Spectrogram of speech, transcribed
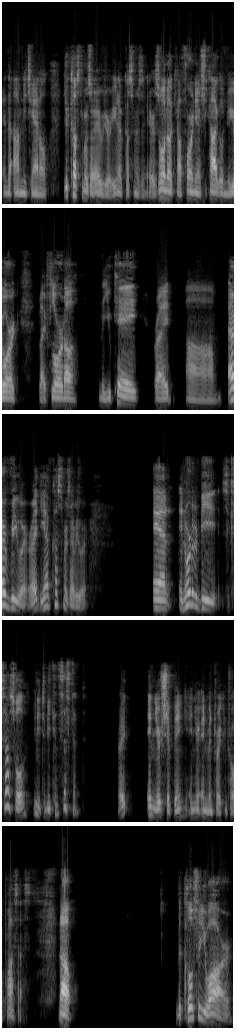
and the omni-channel, your customers are everywhere. You're gonna have customers in Arizona, California, Chicago, New York, right, Florida, in the UK, right? Um, everywhere, right? You can have customers everywhere. And in order to be successful, you need to be consistent, right? In your shipping, in your inventory control process. Now, the closer you are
